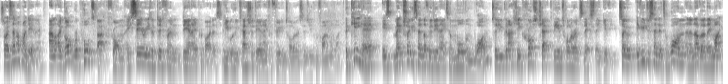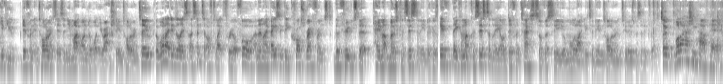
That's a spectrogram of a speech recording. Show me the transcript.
So I sent off my DNA and I got reports back from a series of different DNA providers, people who test your DNA for food intolerances. You can find them online. The key here is make sure you send off your DNA to more than one so you can actually cross check the intolerance list they give you. So if you just send it to one and another, they might give you different intolerances and you might wonder what you're actually intolerant to. But what I did is I, I sent it off to like three or four and then I basically cross referenced the foods that came up most consistently because if they come up consistently on different tests, obviously you're more likely to be intolerant to those specific foods. So what I actually have here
